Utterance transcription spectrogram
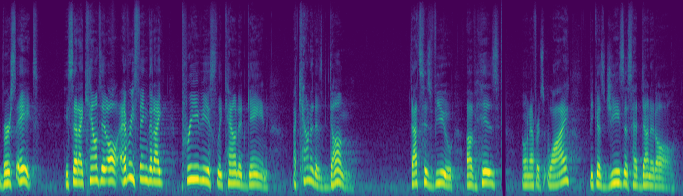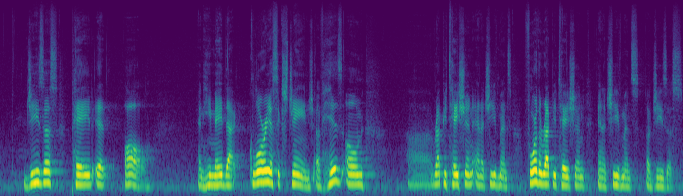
Verse 8, he said, I counted all. Everything that I previously counted gain, I counted as dung. That's his view of his own efforts. Why? Because Jesus had done it all. Jesus paid it all. And he made that glorious exchange of his own uh, reputation and achievements for the reputation and achievements of Jesus.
